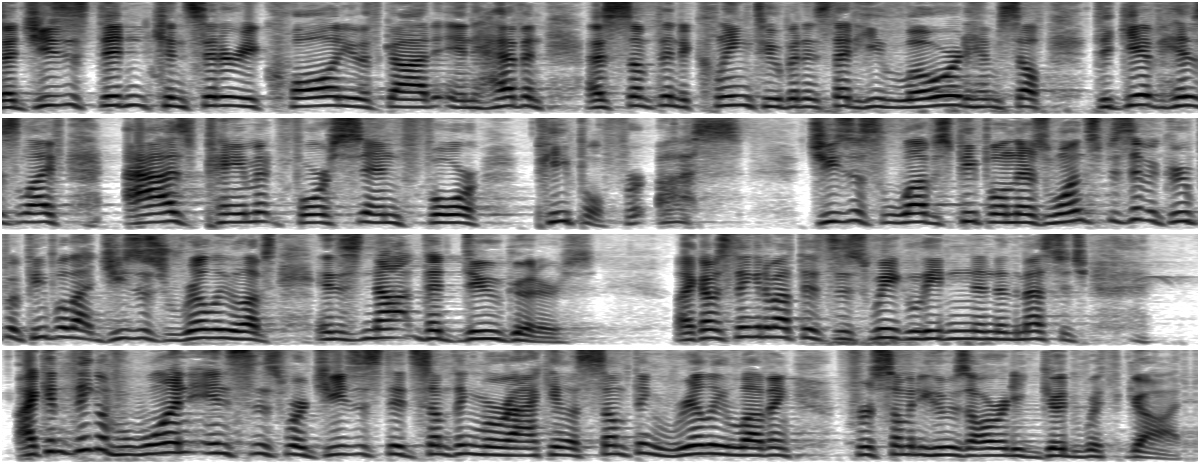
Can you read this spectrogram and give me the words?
that Jesus didn't consider equality with God in heaven as something to cling to, but instead he lowered himself to give his life as payment for sin for people, for us. Jesus loves people, and there's one specific group of people that Jesus really loves, and it's not the do gooders. Like I was thinking about this this week leading into the message. I can think of one instance where Jesus did something miraculous, something really loving for somebody who is already good with God.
